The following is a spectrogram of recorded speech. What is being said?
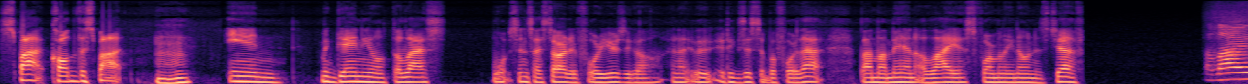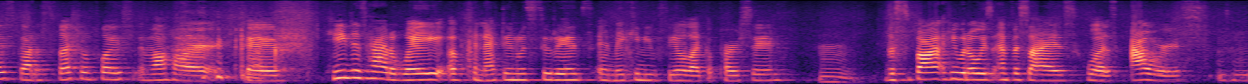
spot called The Spot mm-hmm. in McDaniel the last, well, since I started four years ago, and I, it existed before that by my man Elias, formerly known as Jeff. Elias got a special place in my heart because he just had a way of connecting with students and making you feel like a person. Mm. The spot he would always emphasize was ours. Mm-hmm.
